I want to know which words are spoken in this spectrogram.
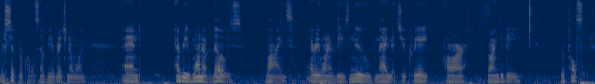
reciprocals of the original one. And every one of those lines, every one of these new magnets you create are going to be repulsive.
